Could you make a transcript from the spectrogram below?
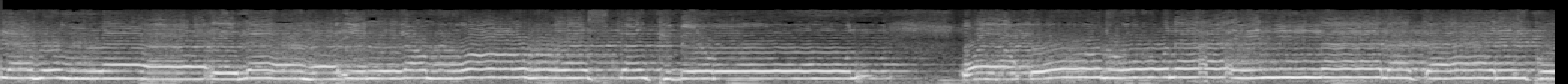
لهم لا إله إلا الله يستكبرون ويقولون أئنا لتاركو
